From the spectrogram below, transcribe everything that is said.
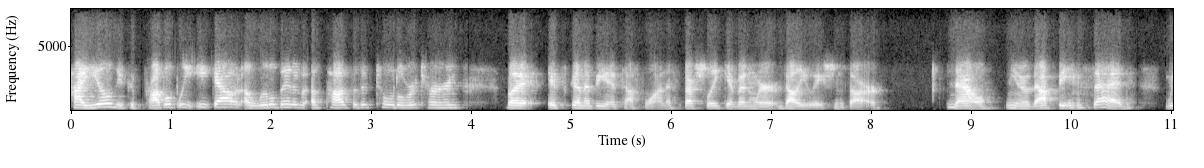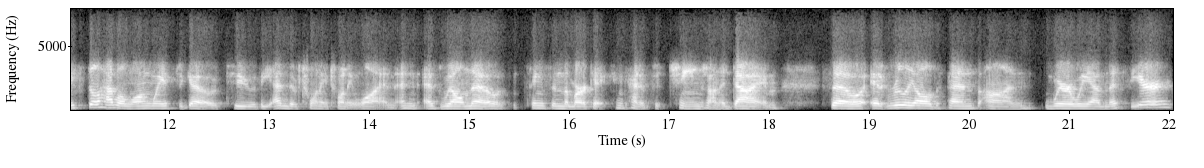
High yield, you could probably eke out a little bit of, of positive total return, but it's going to be a tough one, especially given where valuations are. Now, you know, that being said, we still have a long ways to go to the end of 2021. And as we all know, things in the market can kind of change on a dime. So it really all depends on where we end this year.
